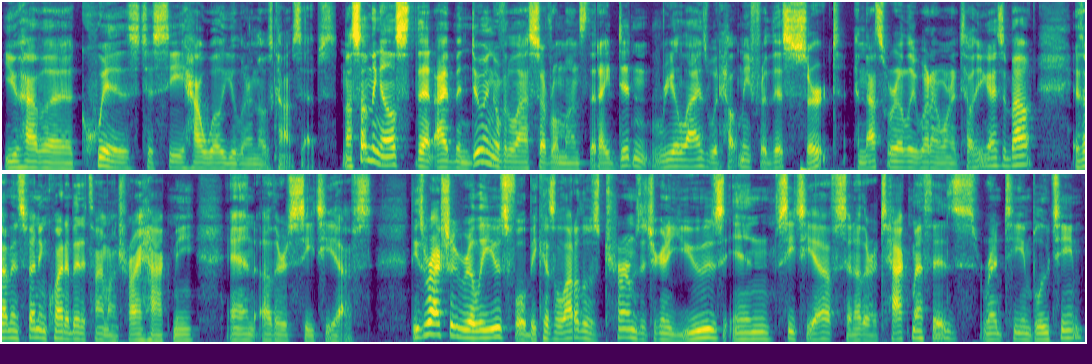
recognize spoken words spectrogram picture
you have a quiz to see how well you learn those concepts. Now, something else that I've been doing over the last several months that I didn't realize would help me for this cert, and that's really what I want to tell you guys about, is I've been spending quite a bit of time on TryHackMe and other CTFs. These were actually really useful because a lot of those terms that you're going to use in CTFs and other attack methods, red team, blue team,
